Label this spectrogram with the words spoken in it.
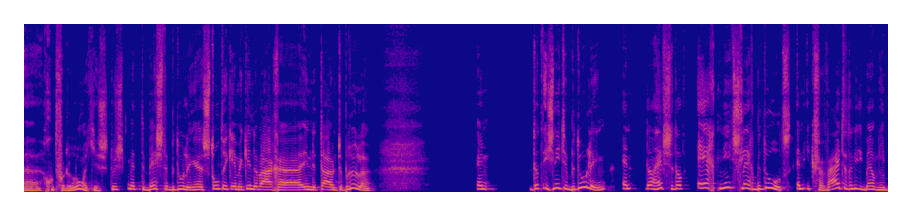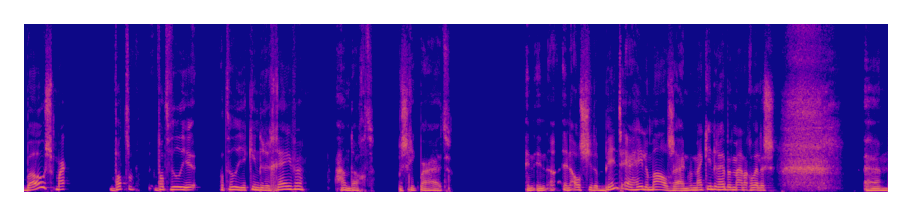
uh, goed voor de longetjes. Dus met de beste bedoelingen stond ik in mijn kinderwagen eh, in de tuin te brullen. En dat is niet de bedoeling. En dan heeft ze dat echt niet slecht bedoeld. En ik verwijt het er niet, ik ben ook niet boos. Maar wat, wat, wil, je, wat wil je kinderen geven? Aandacht, beschikbaarheid. En, en, en als je er bent, er helemaal zijn. Mijn kinderen hebben mij nog wel eens Ehm,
